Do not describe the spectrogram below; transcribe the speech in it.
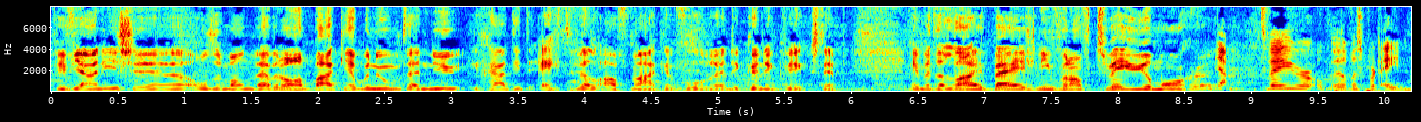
Viviani is eh, onze man. We hebben het al een paar keer benoemd. En nu gaat hij het echt wel afmaken voor eh, de Kunning Quickstep. Ik ben er live bij, is niet vanaf twee uur morgen. Ja, twee uur op Eurosport 1.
